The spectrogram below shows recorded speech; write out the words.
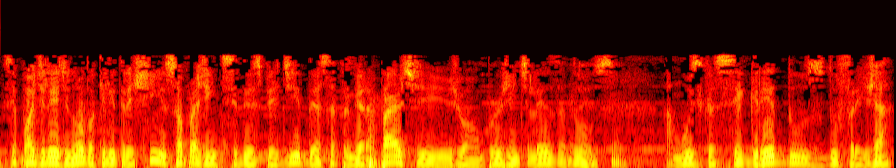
você pode ler de novo aquele trechinho só para a gente se despedir dessa primeira parte, João, por gentileza, do a música Segredos do Frejá.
